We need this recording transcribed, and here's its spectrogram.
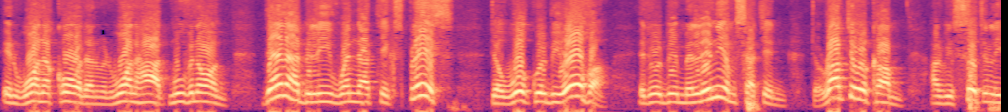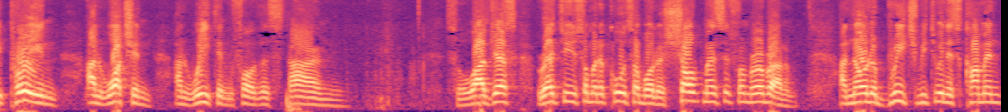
in one accord and with one heart moving on. Then I believe when that takes place, the work will be over. It will be a millennium setting. The rapture will come and we're certainly praying and watching and waiting for this time. So I've just read to you some of the quotes about a short message from Brother Branham. And now the breach between his coming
